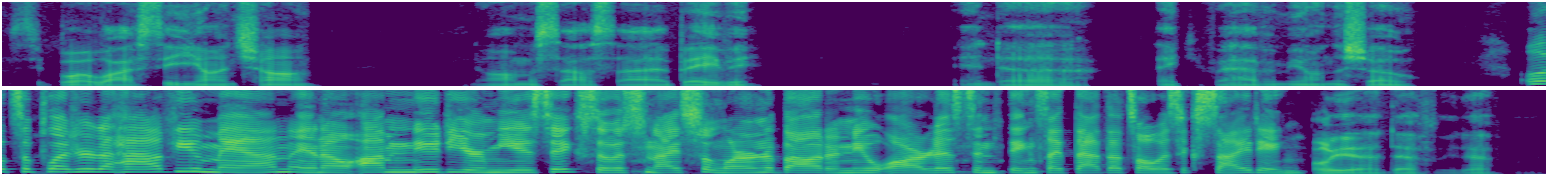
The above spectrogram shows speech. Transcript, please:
It's your boy YC Yung Chong. You know I'm a Southside baby, and uh, thank you for having me on the show. Well, it's a pleasure to have you, man. You know, I'm new to your music, so it's nice to learn about a new artist and things like that. That's always exciting. Oh yeah, definitely, definitely.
